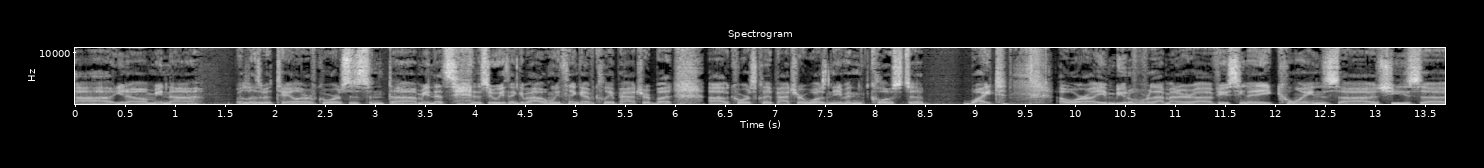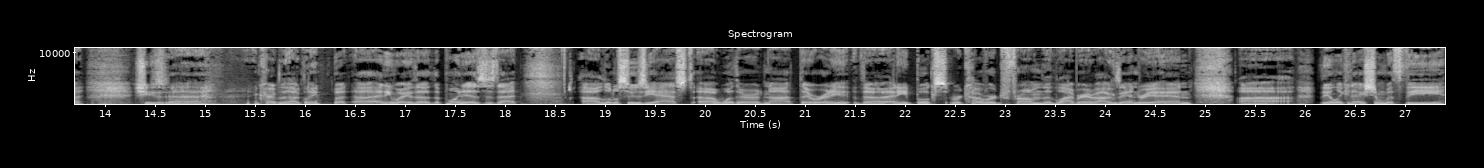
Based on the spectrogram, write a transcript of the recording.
uh, you know, I mean. Uh, Elizabeth Taylor, of course, isn't. Uh, I mean, that's, that's who we think about when we think of Cleopatra. But uh, of course, Cleopatra wasn't even close to white or uh, even beautiful for that matter. Uh, if you've seen any coins, uh, she's uh, she's uh, incredibly ugly. But uh, anyway, the the point is is that little Susie asked whether or not there were any the any books recovered from the Library of Alexandria, and the only connection with the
